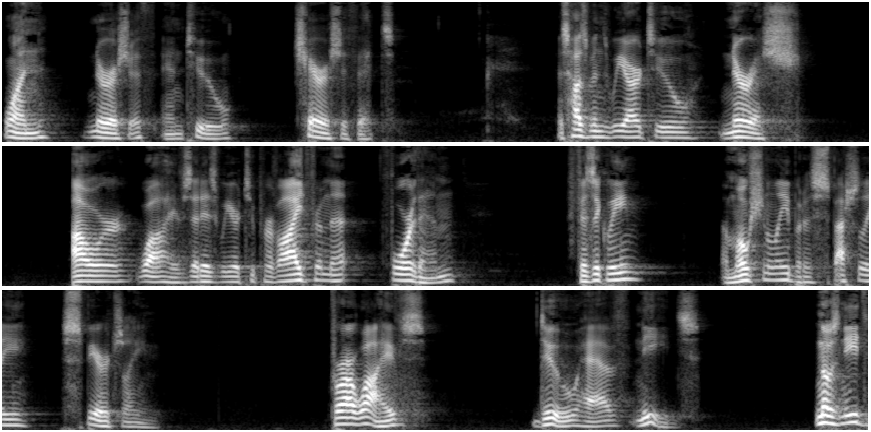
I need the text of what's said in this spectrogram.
one nourisheth, and two cherisheth it. As husbands, we are to nourish our wives. That is, we are to provide from that, for them physically, emotionally, but especially spiritually. For our wives do have needs. And those needs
